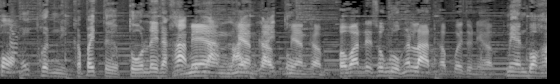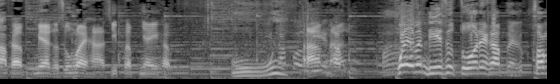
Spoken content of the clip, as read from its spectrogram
ของของเพิ่นนี่ก็ไปเติบโตเลยนะครับแมเป็นหนลากหลาแมยนหครัลาบยตัวแมนครับประวัติได้ส่งลูกเงินล้านครับกล้วยตัวนี้ครับแมนบ่ครับครับแม่ก็สูงร้อยหาสิบครับใหญ่ครับ โอ้ยครับกล้วยมันดีสุดตัวเลยครับซอง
